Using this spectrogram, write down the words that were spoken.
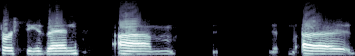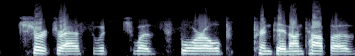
first season. Um, a shirt dress which was floral printed on top of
